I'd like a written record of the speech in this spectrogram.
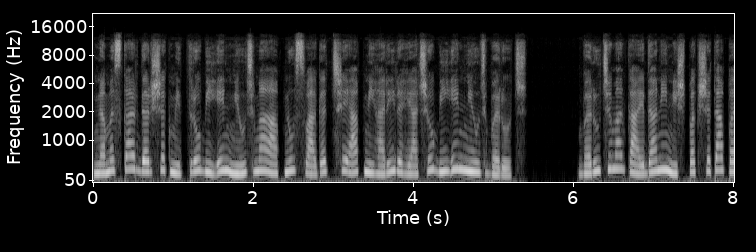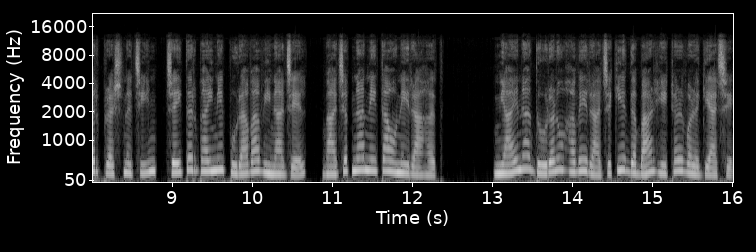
નમસ્કાર દર્શક મિત્રો બીએન ન્યૂઝમાં આપનું સ્વાગત છે. આપ નિહારી રહ્યા છો બીએન ન્યૂઝ ભરૂચ. ભરૂચમાં કાયદાની નિષ્પક્ષતા પર પ્રશ્નચીન ચૈતરભાઈને પુરાવા વિના જેલ, ભાજપના નેતાઓને રાહત. ન્યાયના ધોરણો હવે રાજકીય દબાણ હેઠળ વળગ્યા છે.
